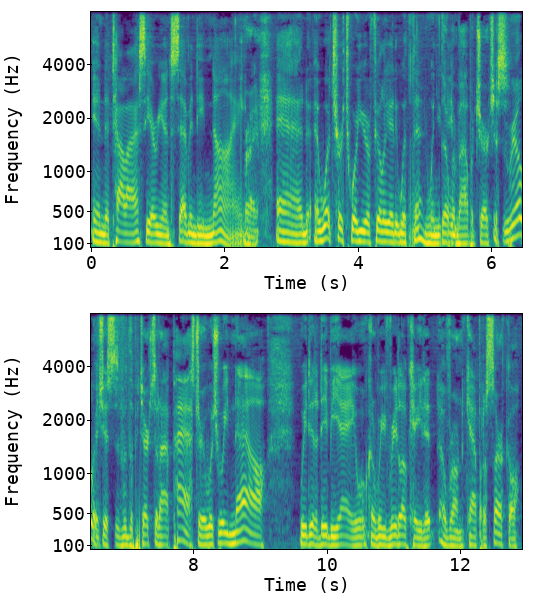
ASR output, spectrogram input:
in the Tallahassee area in '79. Right. And, and what church were you affiliated with then when you The came? Open Bible Churches, Really? which is the church that I pastor. Which we now we did a DBA because we relocated over on Capitol Circle.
